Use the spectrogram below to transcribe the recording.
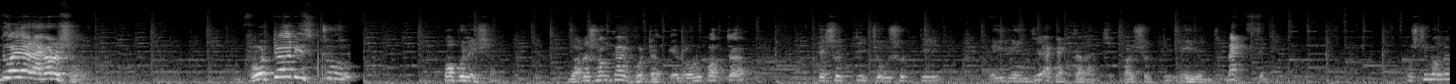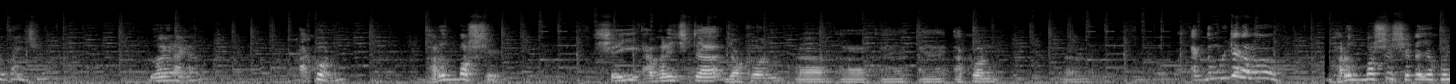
দু হাজার এগারো সালে ভোটার ইস টু পপুলেশন জনসংখ্যায় ভোটার এর অনুপাতটা তেষট্টি, চৌষট্টি, এই রেঞ্জে এক একটা রাজ্যে, পঁয়ষট্টি, এই রেঞ্জে ম্যাক্সিমাম পশ্চিমবঙ্গেও তাই ছিল দু হাজার এগারো। এখন ভারতবর্ষে সেই অ্যাভারেজটা যখন এখন একদম উল্টে গেল। ভারতবর্ষের সেটা যখন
